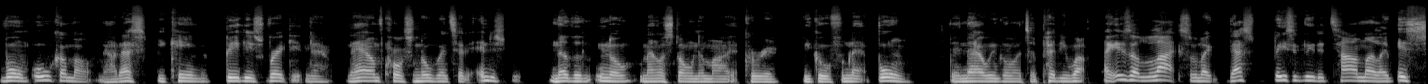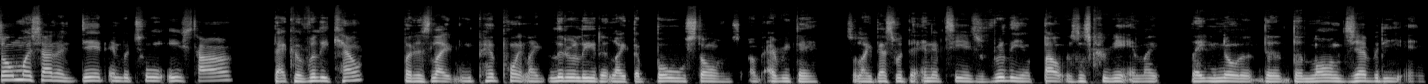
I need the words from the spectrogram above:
boom, ooh come out. Now that's became the biggest record. Now now I'm crossing over into the industry. Another you know milestone in my career. We go from that boom. Then now we go into petty rock. Like it's a lot. So like that's basically the timeline. Like it's so much I done did in between each time that could really count but it's like we pinpoint like literally the like the bold stones of everything. So like that's what the NFT is really about is just creating like like you know the the, the longevity and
